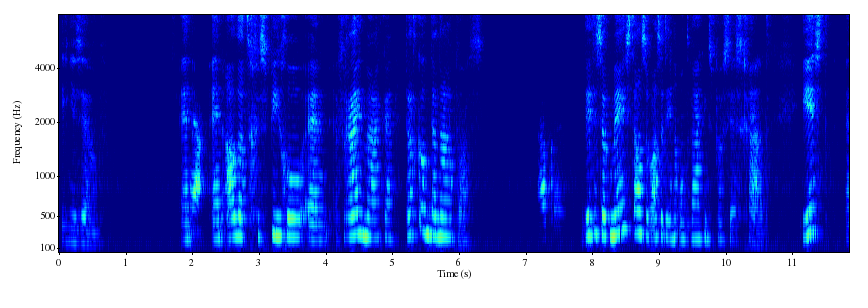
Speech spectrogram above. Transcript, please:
in jezelf. En, Ja. en al dat gespiegel en vrijmaken, dat komt daarna pas. oké. Dit is ook meestal zoals het in een ontwakingsproces gaat. Eerst eh,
